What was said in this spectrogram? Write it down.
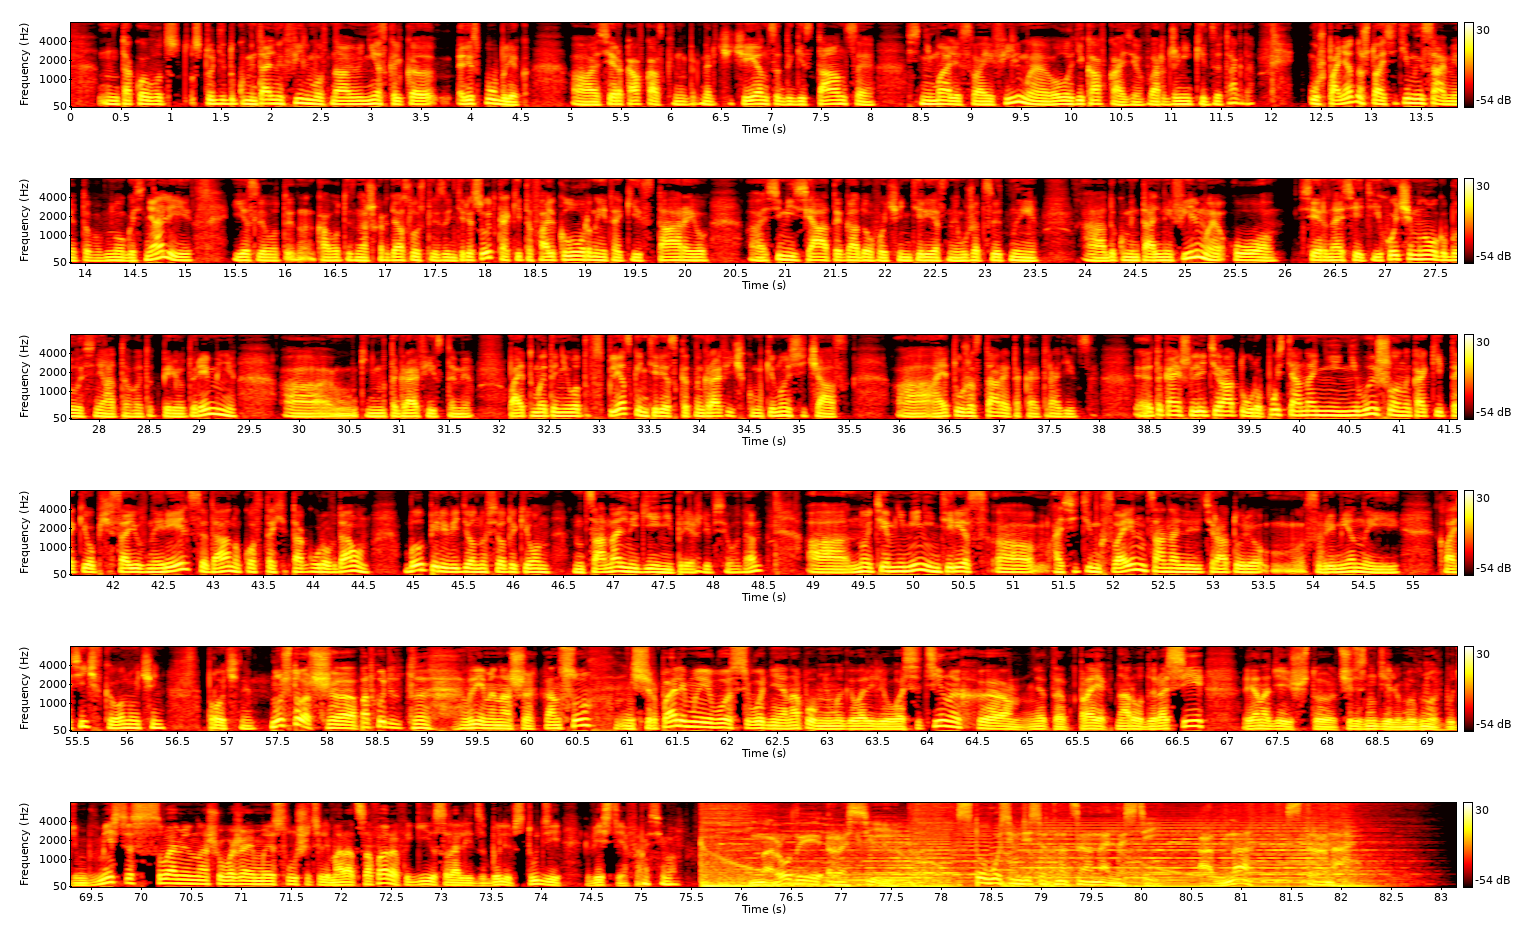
такой вот студия документальных фильмов на несколько республик а, северокавказской, например, чеченцы, дагестанцы снимали свои фильмы в Владикавказе, в Орджоникидзе тогда. Уж понятно, что осетины и сами этого много сняли, и если вот кого-то из наших радиослушателей заинтересует, какие-то фольклорные такие старые 70-х а, годов очень интересные, уже цветные а, документальные фильмы о Северной Осетии. Их очень много было снято в этот период времени а, кинематографистами. Поэтому это не вот всплеск интереса к этнографическому кино сейчас, а, а это уже старая такая традиция. Это, конечно, литература. Пусть она не, не вышла на какие-то такие общесоюзные рельсы, да, но Коста Хитагуров, да, он был переведен, но все таки он национальный гений прежде всего, да. А, но, тем не менее, интерес а, осетин к своей национальной литературе, современной и классической, он очень прочный. Ну что ж, э, подходит э, время наше к концу. Исчерпали мы его. Сегодня, я напомню, мы говорили о осетинах. Э, это проект «Народы России». Я надеюсь, что через неделю мы вновь будем вместе с вами, наши уважаемые слушатели. Марат Сафаров и Гия Саралидзе были в студии Вести ФМ. Спасибо. Народы России. 180 национальностей. Одна страна.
